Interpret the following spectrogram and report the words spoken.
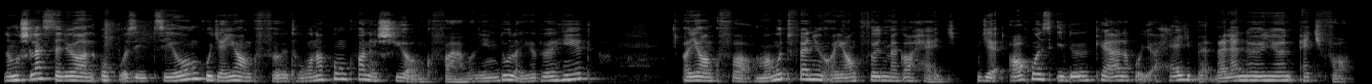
Na most lesz egy olyan opozíciónk, ugye Jangföld hónapunk van, és Jangfával indul a jövő hét. A Jangfa a mamutfenyő, a Jangföld meg a hegy. Ugye ahhoz idő kell, hogy a hegybe belenőjön egy fa.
